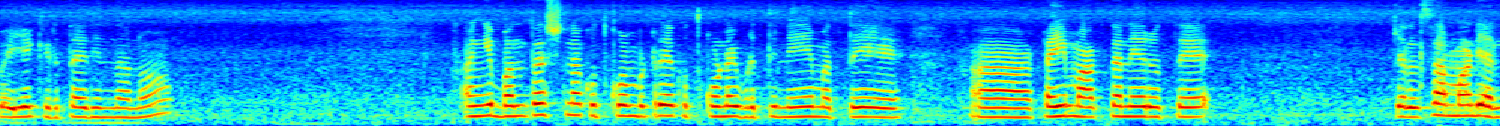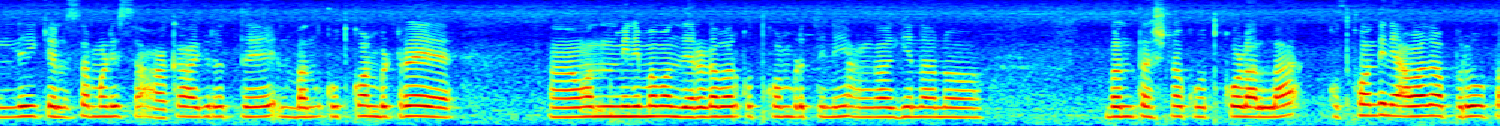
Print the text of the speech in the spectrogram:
ಬೇಯಕ್ಕೆ ಇಡ್ತಾ ಇದ್ದೀನಿ ನಾನು. ಹಂಗೆ ಬಂದ ತಕ್ಷಣ ಕುತ್ಕೊಂಡ್ಬಿಟ್ರೆ ಕುತ್ಕೊಂಡೇ ಬಿಡ್ತೀನಿ, ಮತ್ತು ಟೈಮ್ ಆಗ್ತಾನೆ ಇರುತ್ತೆ. ಕೆಲಸ ಮಾಡಿ, ಅಲ್ಲಿ ಕೆಲಸ ಮಾಡಿ ಸಾಕಾಗಿರುತ್ತೆ. ಬಂದು ಕುತ್ಕೊಂಡ್ಬಿಟ್ರೆ ಒಂದು ಮಿನಿಮಮ್ ಒಂದು ಎರಡು ಅವರ್ ಕುತ್ಕೊಂಡ್ಬಿಡ್ತೀನಿ. ಹಂಗಾಗಿ ನಾನು ಬಂದ ತಕ್ಷಣ ಕೂತ್ಕೊಳ್ಳಲ್ಲ. ಕುತ್ಕೊತೀನಿ ಯಾವಾಗ? ಅಪರೂಪ.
